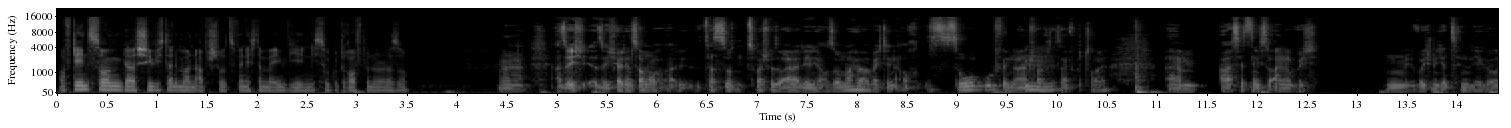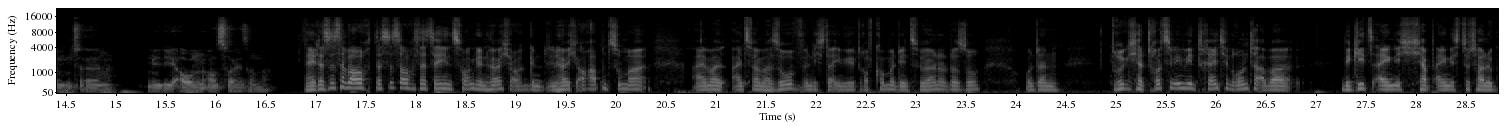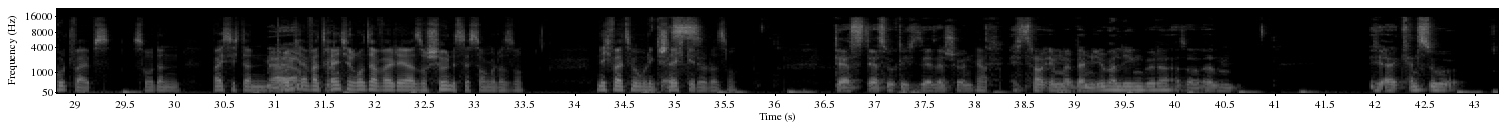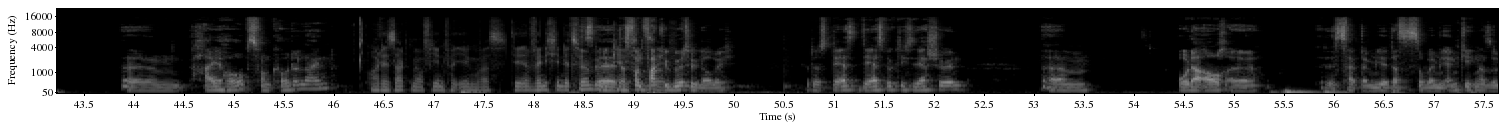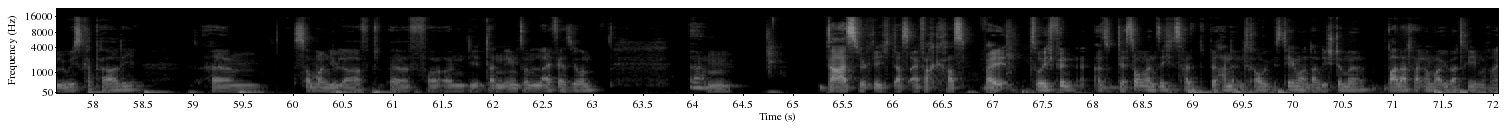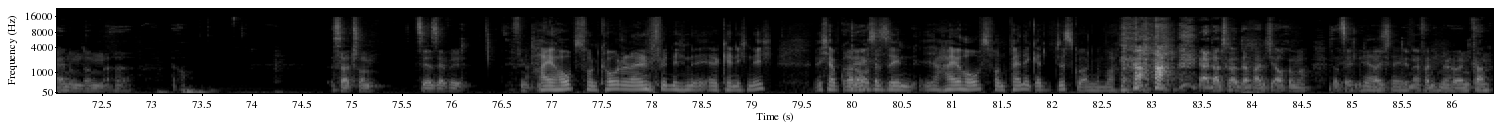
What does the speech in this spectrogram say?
auf den Song, da schiebe ich dann immer einen Absturz, wenn ich dann mal irgendwie nicht so gut drauf bin oder so. Also ich, also ich höre den Song auch, das ist so zum Beispiel so einer, den ich auch so mal höre, weil ich den auch so gut finde einfach, mhm. das ist einfach toll. Ähm, aber es ist jetzt nicht so einer, wo ich, wo ich mich jetzt hinlege und äh, mir die Augen ausheule, sondern. Nee, das ist aber auch, das ist auch tatsächlich ein Song, den höre ich auch, den höre ich auch ab und zu mal einmal, ein, zweimal so, wenn ich da irgendwie drauf komme, den zu hören oder so. Und dann drücke ich halt trotzdem irgendwie ein Tränchen runter, aber mir geht's eigentlich, ich habe eigentlich totale Good Vibes. So, dann weiß ich, dann ja, drücke ich einfach Tränchen ja. runter, weil der so schön ist, der Song oder so. Nicht, weil es mir unbedingt der schlecht ist, geht oder so. Der ist, der ist wirklich sehr, sehr schön. Ja. Ich jetzt mal eben bei mir überlegen würde, also, ähm, äh, kennst du ähm, High Hopes von Codeline? Oh, der sagt mir auf jeden Fall irgendwas. Den, wenn ich den jetzt hören würde, das, äh, das von Fuck You Goethe, glaube ich. Das, der, ist, der ist wirklich sehr schön. Ähm, oder auch, äh, ist halt bei mir, das ist so bei mir Endgegner, so Luis Capaldi ähm, Someone You Loved äh, von die, dann irgend so eine Live-Version. Ähm, da ist wirklich das einfach krass. Weil, so ich finde, also der Song an sich ist halt behandelt ein trauriges Thema und dann die Stimme ballert halt nochmal übertrieben rein und dann, äh, ja, ist halt schon sehr, sehr wild. Definitiv. High Hopes von Codeline finde ich, äh, kenne ich nicht. Ich habe gerade nee, außersehen High Hopes von Panic at Disco angemacht. ja, da, da war ich auch immer, tatsächlich, ja, weil ich den einfach nicht mehr hören kann.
